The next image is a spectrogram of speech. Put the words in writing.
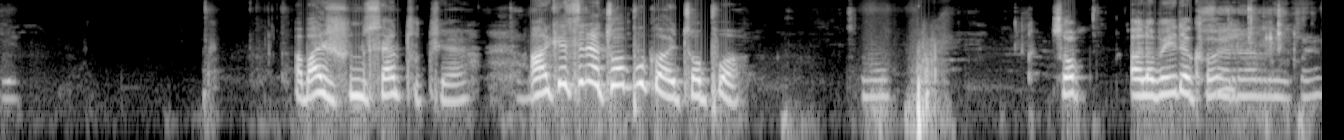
diye. Ama şunu sen tut ya. Arkasına topu koy topu. Tamam. Top arabayı da koy. Ferrari koyayım.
